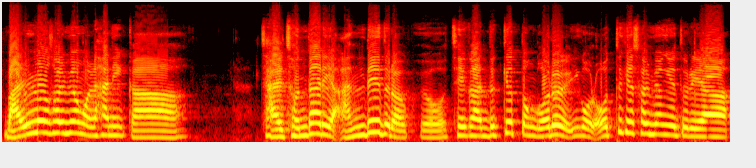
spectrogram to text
말로 설명을 하니까 잘 전달이 안 되더라고요. 제가 느꼈던 거를 이걸 어떻게 설명해 드려야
